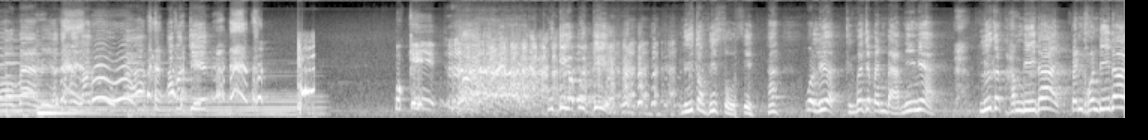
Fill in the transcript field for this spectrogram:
พ่อแม่มีเขาจะไม่รักลูกนะอภกิจปุกกี้ ปุกกี้กับปุกกี้หรือต้องพิสูจน์สิฮะ ว่าเลือดถึงแม้จะเป็นแบบนี้เนี่ยหรือก็ทำดีได้ เป็นคนดีได้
